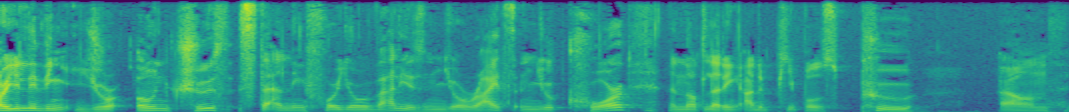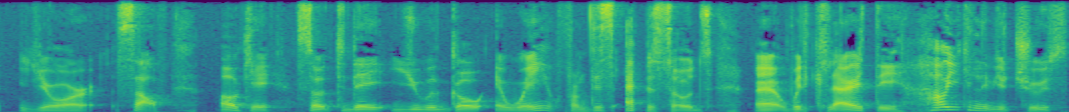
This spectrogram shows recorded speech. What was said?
Are you living your own truth, standing for your values and your rights and your core, and not letting other people's poo on yourself? Okay, so today you will go away from this episode uh, with clarity how you can live your truth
